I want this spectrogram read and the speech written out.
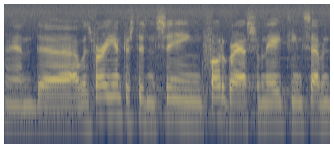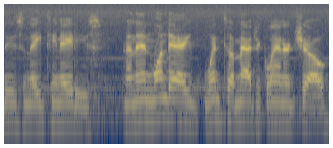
and uh, I was very interested in seeing photographs from the 1870s and 1880s. And then one day I went to a Magic Lantern show,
